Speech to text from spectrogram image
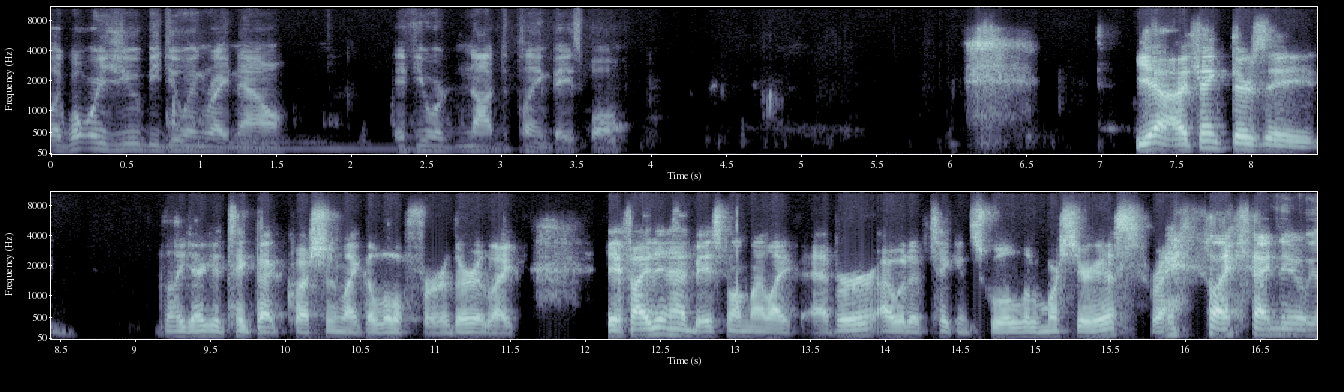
like, what would you be doing right now if you were not playing baseball? Yeah, I think there's a like I could take that question like a little further. Like if I didn't have baseball in my life ever, I would have taken school a little more serious, right? like I, I knew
